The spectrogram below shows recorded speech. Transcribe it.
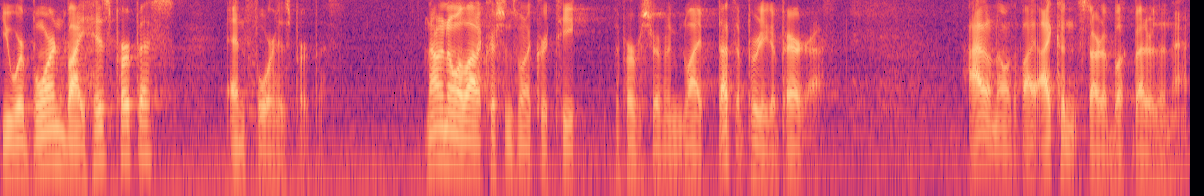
You were born by His purpose and for His purpose. Now, I know a lot of Christians want to critique the purpose driven life. That's a pretty good paragraph. I don't know if I, I couldn't start a book better than that.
